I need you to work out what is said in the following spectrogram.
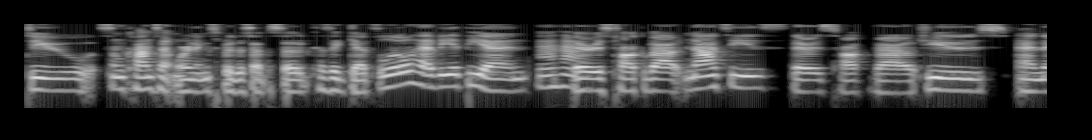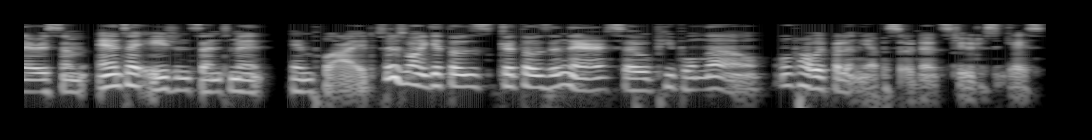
do some content warnings for this episode because it gets a little heavy at the end. Mhm. There is talk about Nazis, there is talk about Jews, and there is some anti-Asian sentiment implied. So I just want to get those get those in there so people know. We'll probably put it in the episode notes too, just in case.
